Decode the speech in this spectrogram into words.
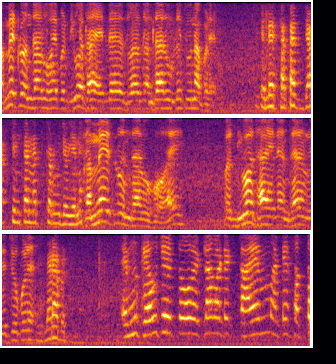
ગમે એટલું અંધારું હોય પણ દીવો થાય એટલે અંધારું ઉડતું ના પડે. એટલે સતત જપ ચિંતન જ કરવું જોઈએ ને? ગમે એટલું અંધારું હોય પણ દીવો થાય એટલે અંધારું વેચવું પડે. બરાબર. એમનું કેવું છે તો એટલા માટે કાયમ માટે સતત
